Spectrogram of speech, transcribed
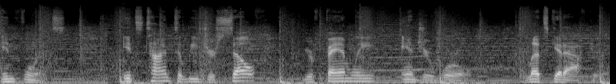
influence. It's time to lead yourself your family, and your world. Let's get after it.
